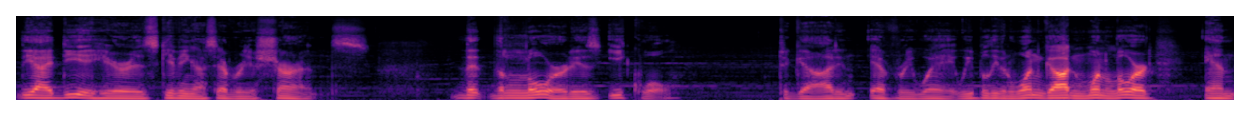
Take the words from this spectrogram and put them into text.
the idea here is giving us every assurance that the Lord is equal to God in every way. We believe in one God and one Lord, and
